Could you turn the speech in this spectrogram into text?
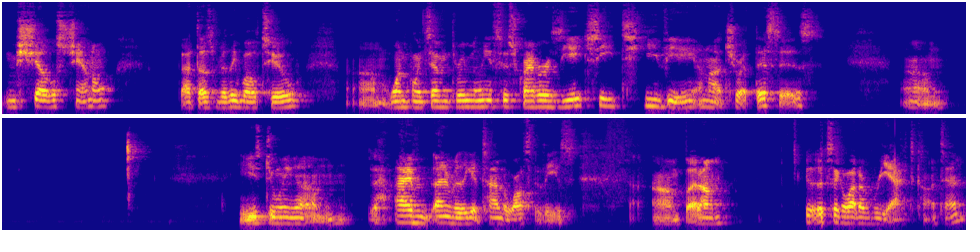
Michelle's channel, that does really well too. Um, 1.73 million subscribers. ZHC TV, I'm not sure what this is. Um, He's doing um I haven't I didn't really get time to watch these, um, but um it looks like a lot of React content.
